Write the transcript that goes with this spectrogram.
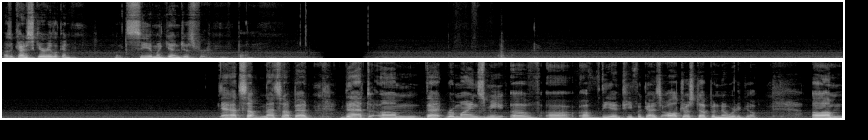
That was kind of scary looking. Let's see him again just for fun. Yeah, that's something. That's not bad. That um, that reminds me of uh, of the Antifa guys, all dressed up and nowhere to go. Um,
